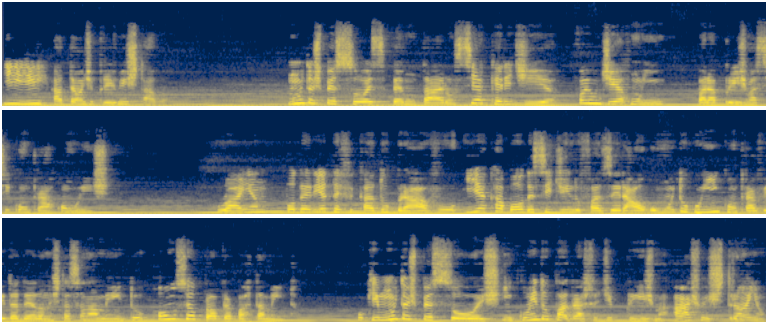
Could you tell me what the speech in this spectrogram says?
e ir até onde Prisma estava. Muitas pessoas se perguntaram se aquele dia foi um dia ruim para Prisma se encontrar com o ex. Ryan poderia ter ficado bravo e acabou decidindo fazer algo muito ruim contra a vida dela no estacionamento ou no seu próprio apartamento. O que muitas pessoas, incluindo o padrasto de Prisma, acham estranho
